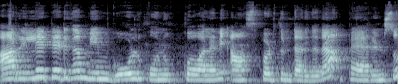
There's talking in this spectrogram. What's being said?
ఆ రిలేటెడ్గా మేము గోల్డ్ కొనుక్కోవాలని ఆశపడుతుంటారు కదా పేరెంట్స్.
